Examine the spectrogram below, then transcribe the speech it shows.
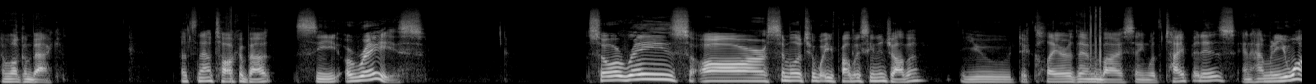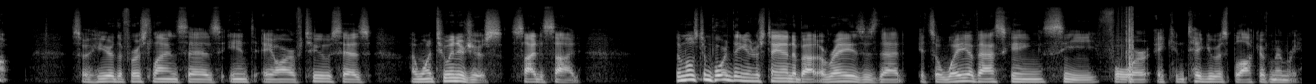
and welcome back. Let's now talk about C arrays. So arrays are similar to what you've probably seen in Java. You declare them by saying what type it is and how many you want. So here the first line says int AR of 2 says I want two integers side to side. The most important thing you understand about arrays is that it's a way of asking C for a contiguous block of memory.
